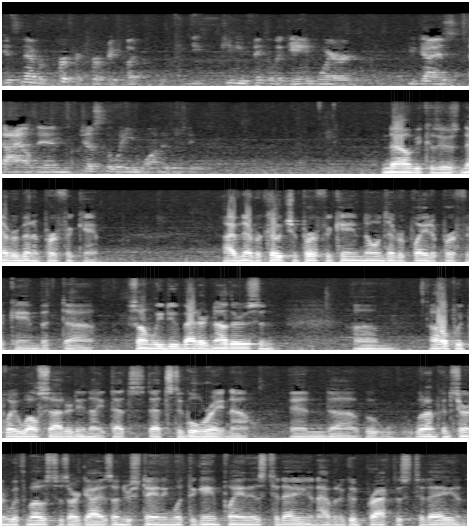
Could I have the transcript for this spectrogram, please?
it's never perfect, perfect, but you, can you think of a game where you guys dialed in just the way you wanted it to? No, because there's never been a perfect game. I've never coached a perfect game. No one's ever played a perfect game, but uh, some we do better than others, and um, I hope we play well Saturday night. That's that's the goal right now. And uh, what I'm concerned with most is our guys understanding what the game plan is today and having a good practice today, and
